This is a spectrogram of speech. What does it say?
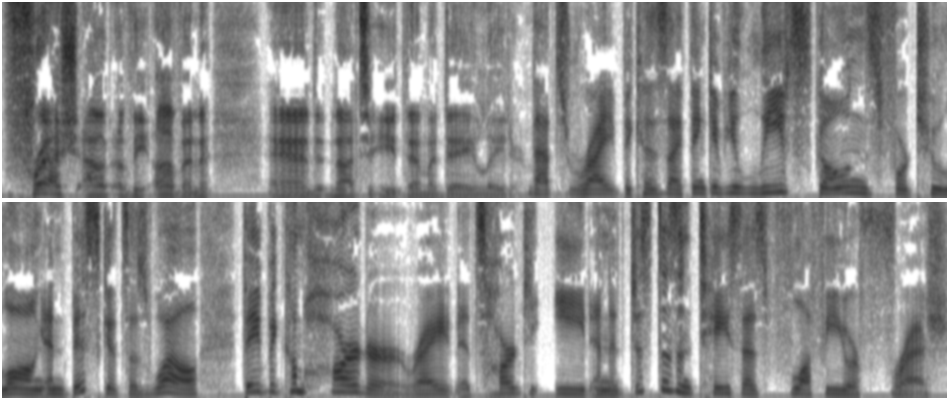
fresh out of the oven and not to eat them a day later. That's right, because I think if you leave scones for too long and biscuits as well, they become harder, right? It's hmm. hard to eat and it just doesn't taste as fluffy or fresh.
